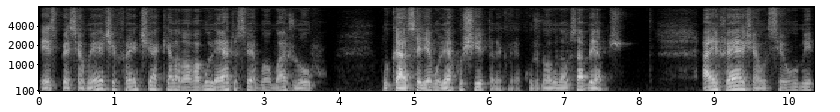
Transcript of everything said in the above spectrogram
especialmente frente àquela nova mulher do seu irmão mais novo. No caso, seria a mulher Cuxita, né, cujo nome não sabemos. A inveja, o ciúme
